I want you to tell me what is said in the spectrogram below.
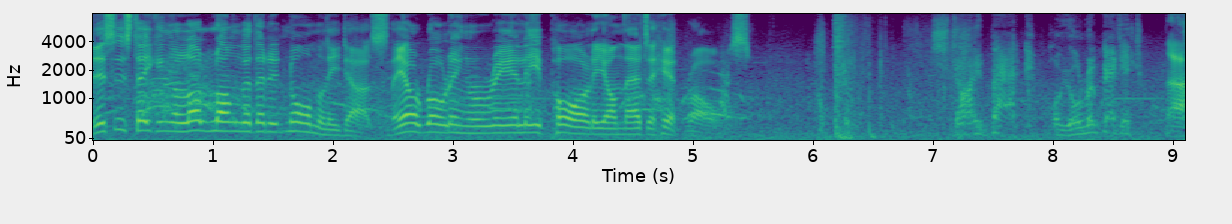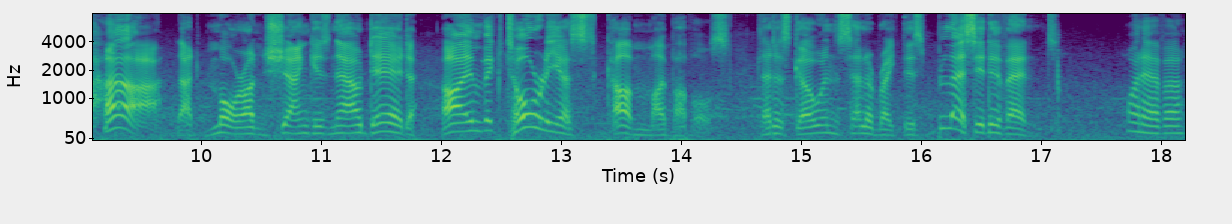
This is taking a lot longer than it normally does. They are rolling really poorly on their to hit rolls. Stay back, or you'll regret it. Aha! That moron Shank is now dead. I'm victorious. Come, my bubbles. Let us go and celebrate this blessed event. Whatever.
